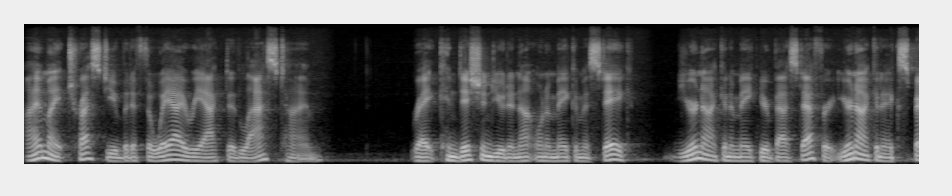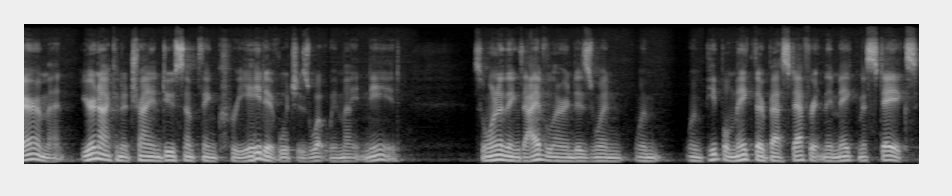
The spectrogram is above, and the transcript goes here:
I might trust you, but if the way I reacted last time, right, conditioned you to not want to make a mistake, you're not going to make your best effort. You're not going to experiment. You're not going to try and do something creative, which is what we might need. So one of the things I've learned is when when when people make their best effort and they make mistakes,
